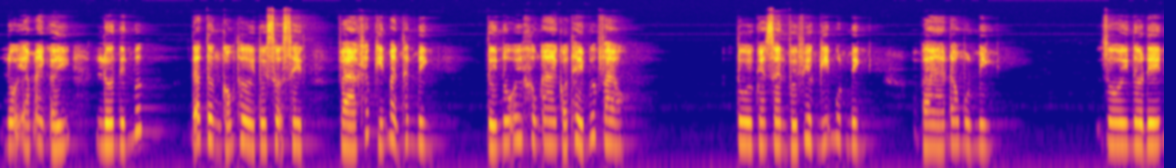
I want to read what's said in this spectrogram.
Nỗi ám ảnh ấy lớn đến mức Đã từng có thời tôi sợ sệt Và khép kín bản thân mình, Tới nỗi không ai có thể bước vào Tôi quen dần với việc nghĩ một mình và đau một mình. Rồi nờ đến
